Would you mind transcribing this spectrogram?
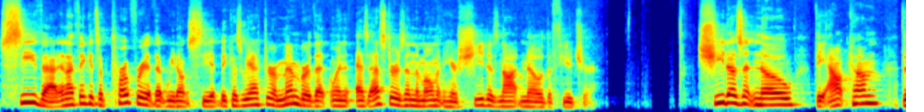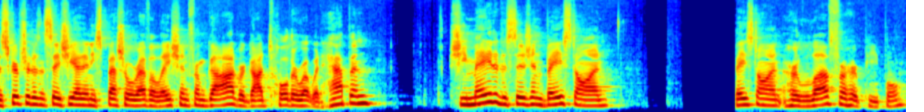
see that. And I think it's appropriate that we don't see it because we have to remember that when, as Esther is in the moment here, she does not know the future. She doesn't know the outcome. The scripture doesn't say she had any special revelation from God where God told her what would happen. She made a decision based on based on her love for her people,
